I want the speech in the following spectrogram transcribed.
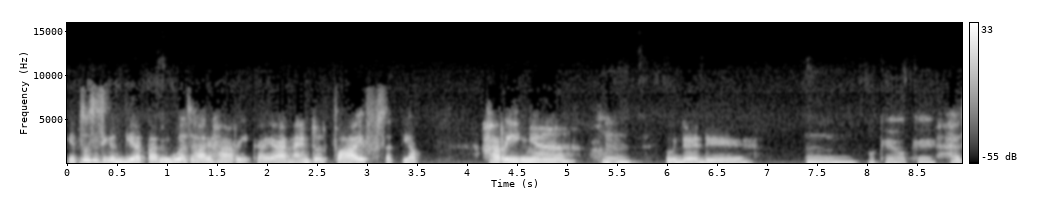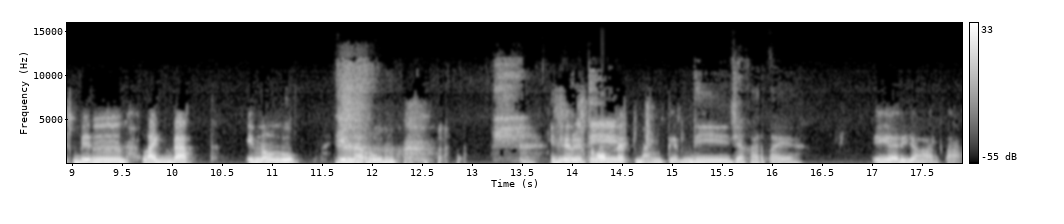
Itu sih kegiatan gue sehari-hari kayak 9 to 5 setiap harinya. Mhm. Udah deh. Oke oke. Has been like that in a loop, in a room Ini since berarti COVID-19. di Jakarta ya? Iya di Jakarta.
